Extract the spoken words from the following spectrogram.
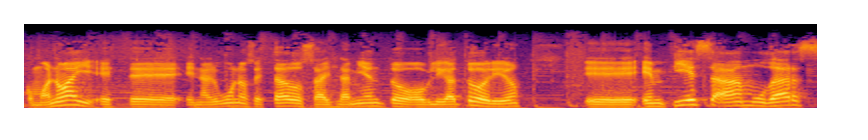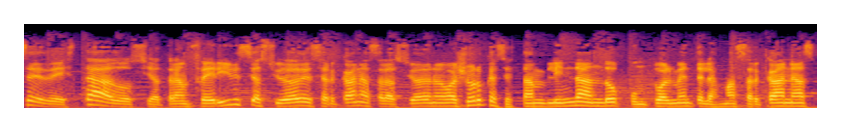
como no hay este, en algunos estados aislamiento obligatorio, eh, empieza a mudarse de estados y a transferirse a ciudades cercanas a la ciudad de Nueva York que se están blindando, puntualmente las más cercanas,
